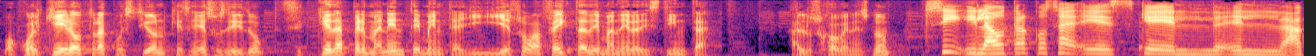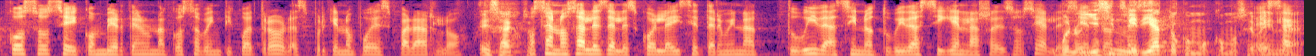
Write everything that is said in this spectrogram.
o cualquier otra cuestión que se haya sucedido, se queda permanentemente allí y eso afecta de manera distinta a los jóvenes, ¿no? Sí, y la otra cosa es que el, acoso se convierte en un acoso 24 horas porque no puedes pararlo. Exacto. O sea, no sales de la escuela y se termina tu vida, sino tu vida sigue en las redes sociales. Bueno, y, es inmediato como, como se ve, en la,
